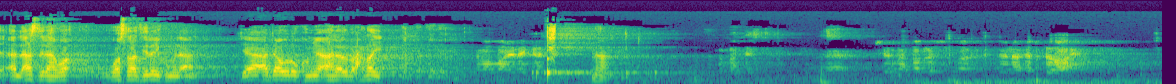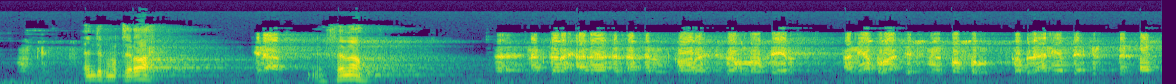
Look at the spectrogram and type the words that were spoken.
الأسئلة وصلت إليكم الآن. جاء دوركم يا أهل البحرين. نعم. شيخنا قبل عندنا اقتراح ممكن عندكم اقتراح؟ نعم. فما هو؟ نقترح على الأخ القارئ جزاه الله خير أن يقرأ اسم الفصل قبل أن يبدأ في- بالفصل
